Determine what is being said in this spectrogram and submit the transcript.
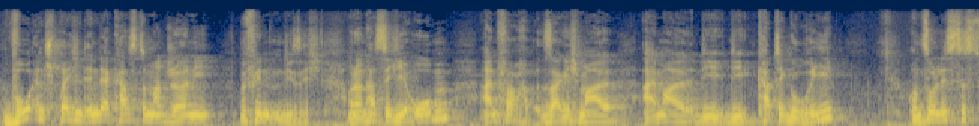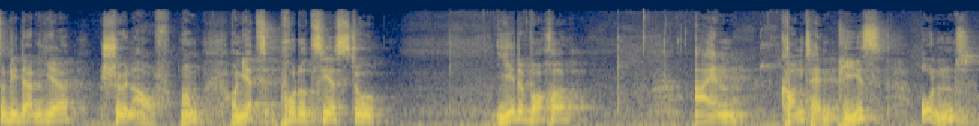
Wo entsprechend in der Customer Journey befinden die sich? Und dann hast du hier oben einfach, sage ich mal, einmal die, die Kategorie und so listest du die dann hier schön auf. Ne? Und jetzt produzierst du jede Woche ein Content Piece und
